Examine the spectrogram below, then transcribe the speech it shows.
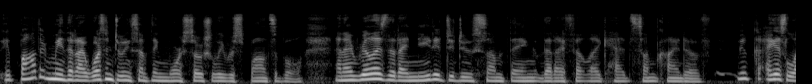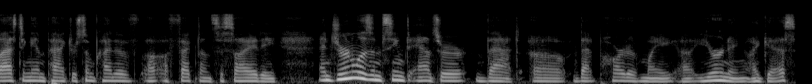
it bothered me that I wasn't doing something more socially responsible. And I realized that I needed to do something that I felt like had some kind of, I guess, lasting impact or some kind of uh, effect on society. And journalism seemed to answer that uh, that part of my uh, yearning. I guess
